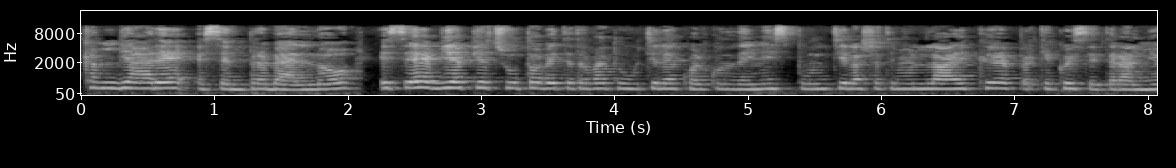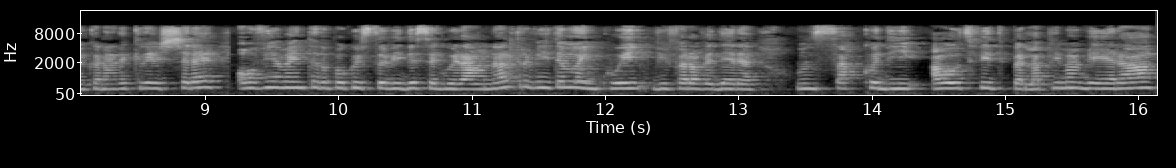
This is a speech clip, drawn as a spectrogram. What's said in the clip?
cambiare è sempre bello e se vi è piaciuto, avete trovato utile qualcuno dei miei spunti lasciatemi un like perché questo aiuterà il mio canale a crescere. Ovviamente dopo questo video seguirà un altro video in cui vi farò vedere un sacco di outfit per la primavera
